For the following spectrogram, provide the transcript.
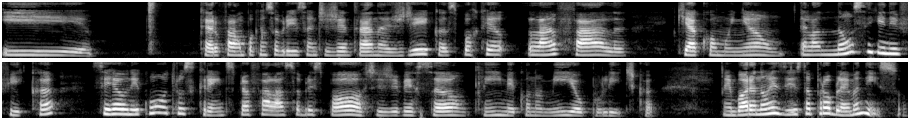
E quero falar um pouquinho sobre isso antes de entrar nas dicas, porque lá fala que a comunhão ela não significa se reunir com outros crentes para falar sobre esportes, diversão, clima, economia ou política. Embora não exista problema nisso.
